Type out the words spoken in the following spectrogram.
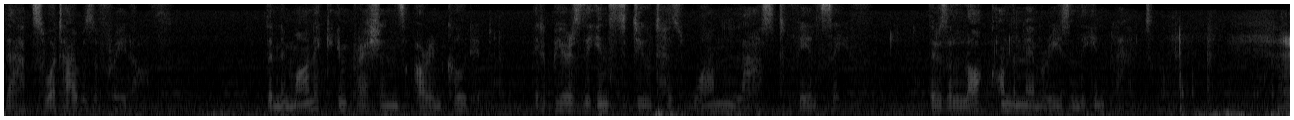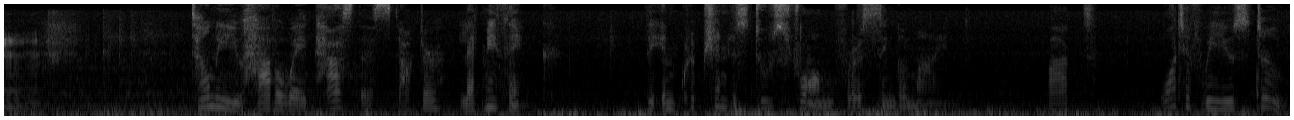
That's what I was afraid of. The mnemonic impressions are encoded. It appears the Institute has one last failsafe. There's a lock on the memories in the implant. Hmm. Tell me you have a way past this, Doctor. Let me think. The encryption is too strong for a single mind. But what if we use two?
